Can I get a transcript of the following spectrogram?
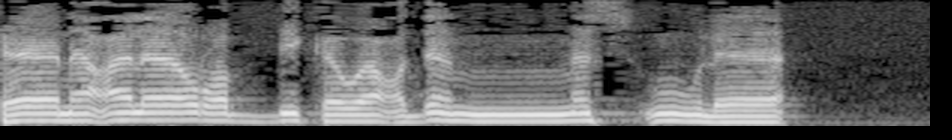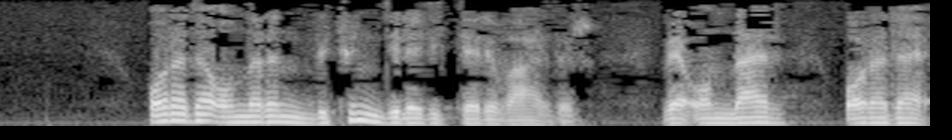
كَانَ عَلَى رَبِّكَ وَعْدًا مَسْئُولًا Orada onların bütün diledikleri vardır ve onlar orada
